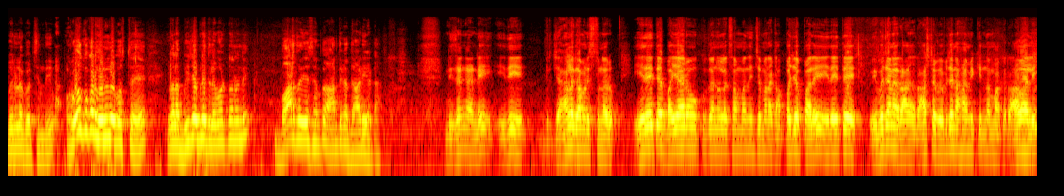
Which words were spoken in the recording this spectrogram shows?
వెలుగులోకి వచ్చింది. రోజుకొకటి వెలుగులోకి వస్తే ఇవాళ బీజేపీ నేతలు ఏమంటున్నారండి? భారతదేశంపై ఆర్థిక దాడి అట. నిజంగా అండి ఇది జనాలు గమనిస్తున్నారు. ఏదైతే బయ్యారం ఉక్కు గనులకు సంబంధించి మనకు అప్పజెప్పాలి ఏదైతే విభజన రా- రాష్ట్ర విభజన హామీ కింద మాకు రావాలి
